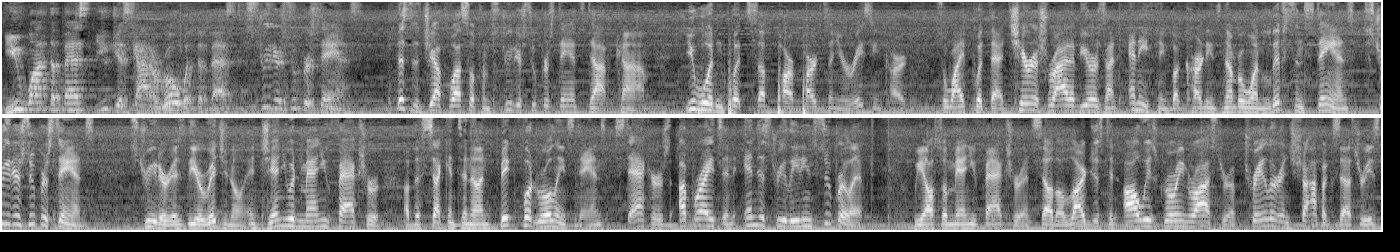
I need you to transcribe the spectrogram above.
You want the best, you just gotta roll with the best. Streeter Superstands. This is Jeff Wessel from StreeterSuperstands.com. You wouldn't put subpar parts on your racing kart, so why put that cherished ride of yours on anything but karting's number one lifts and stands, Streeter Superstands? Streeter is the original and genuine manufacturer of the second to none Bigfoot rolling stands, stackers, uprights, and industry leading Superlift. We also manufacture and sell the largest and always growing roster of trailer and shop accessories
